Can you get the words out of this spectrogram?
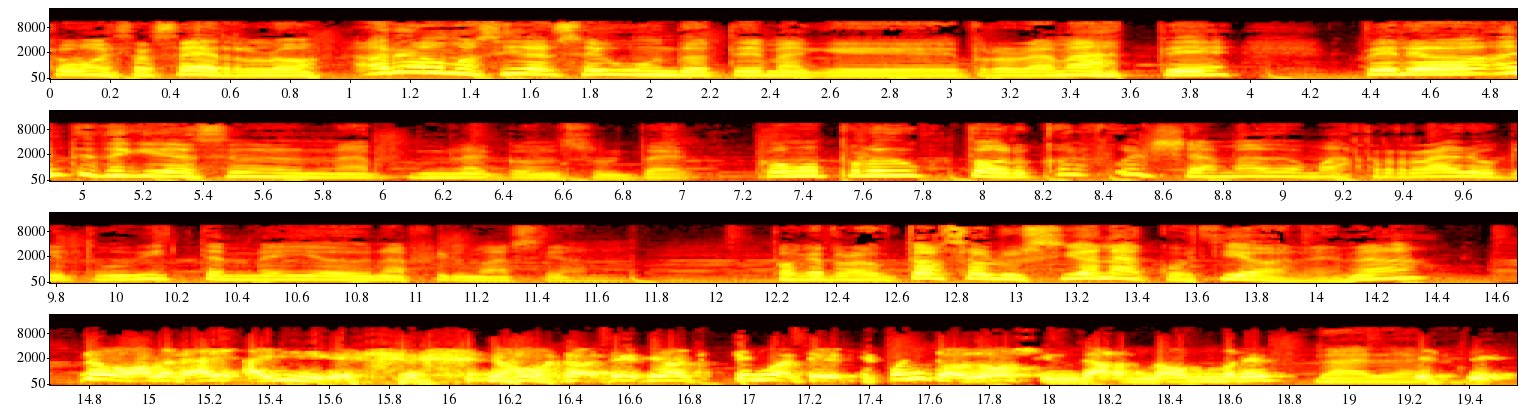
cómo es hacerlo. Ahora vamos a ir al segundo tema que programaste, pero antes te quiero hacer una, consulta. Como productor, ¿cuál fue el llamado más raro que tuviste en medio de una filmación? Porque productor soluciona cuestiones, ¿no? No, a ver, ahí, ahí no, bueno, te, te- te cuento dos sin dar nombres. Dale, dale. Este,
